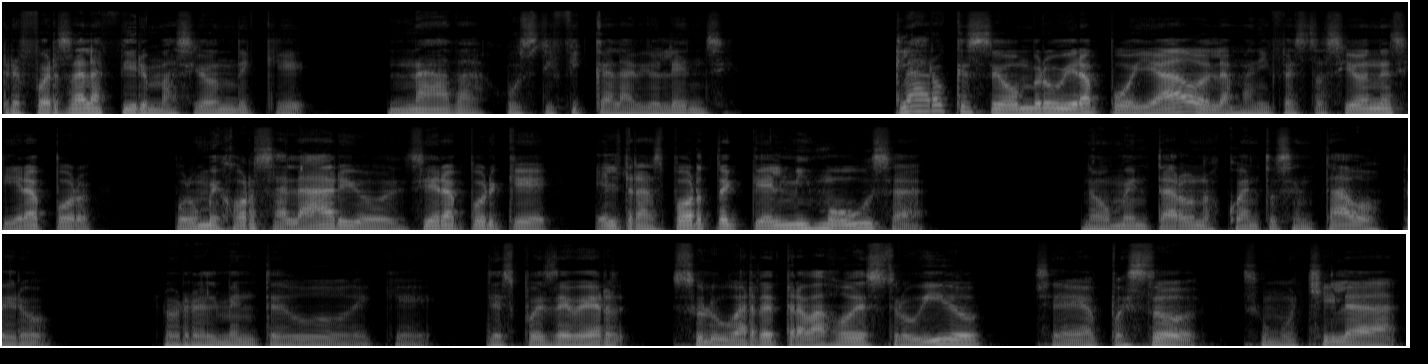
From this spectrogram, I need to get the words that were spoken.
refuerza la afirmación de que nada justifica la violencia. Claro que ese hombre hubiera apoyado las manifestaciones si era por, por un mejor salario, si era porque el transporte que él mismo usa no aumentara unos cuantos centavos, pero, pero realmente dudo de que después de ver su lugar de trabajo destruido, se haya puesto su mochila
